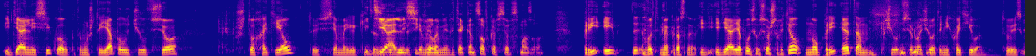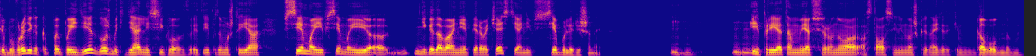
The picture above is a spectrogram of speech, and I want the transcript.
идеальный сиквел, потому что я получил все, что хотел, то есть все мои какие-то... Идеальный мои сиквел, моменты. хотя концовка все смазала. При, и, вот у меня иде- идеально. Я получил все, что хотел, но при этом чего, все равно чего-то не хватило. То есть, как бы, вроде как, по, по идее, это должен быть идеальный сиквел. Это- И потому что я... Все мои, все мои э, негодования первой части, они все были решены. Мгм. И при этом я все равно остался немножко, знаете, таким голодным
